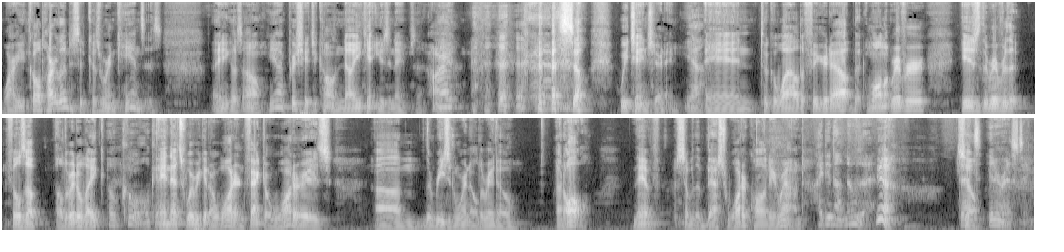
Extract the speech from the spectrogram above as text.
why are you called Heartland? I said, because we're in Kansas. And he goes, oh, yeah, I appreciate you calling. No, you can't use a name. So, all right. so we changed our name. Yeah. And took a while to figure it out. But Walnut River is the river that fills up El Dorado Lake. oh, cool. Okay. And that's where we get our water. In fact, our water is um, the reason we're in El Dorado at all. They have some of the best water quality around. I did not know that. Yeah. That's so interesting.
